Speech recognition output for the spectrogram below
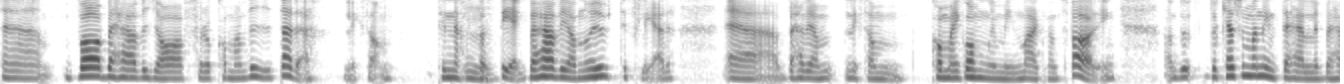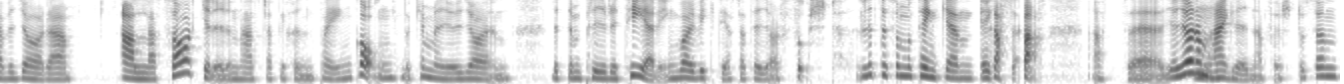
eh, vad behöver jag för att komma vidare liksom, till nästa mm. steg? Behöver jag nå ut till fler? Eh, behöver jag liksom komma igång med min marknadsföring? Ja, då, då kanske man inte heller behöver göra alla saker i den här strategin på en gång. Då kan man ju göra en liten prioritering. Vad är viktigast att jag gör först? Lite som att tänka en trappa. Exakt. Att eh, jag gör de mm. här mm. grejerna först och sen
